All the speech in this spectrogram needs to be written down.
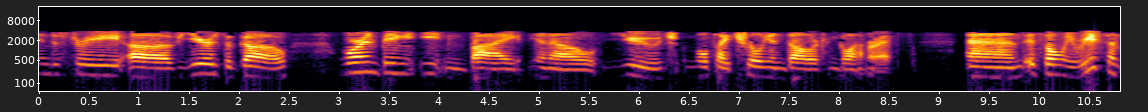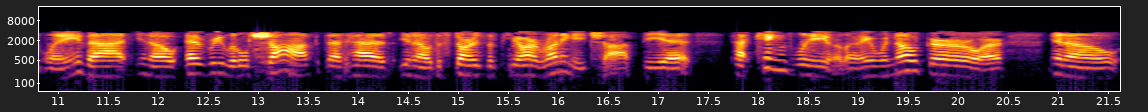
industry of years ago weren't being eaten by, you know, huge multi-trillion dollar conglomerates. And it's only recently that, you know, every little shop that had, you know, the stars of PR running each shop, be it Pat Kingsley or Larry Winokur or, you know,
